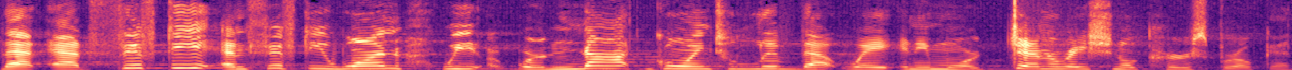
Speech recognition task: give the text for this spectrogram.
that at 50 and 51, we were not going to live that way anymore. Generational curse broken.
